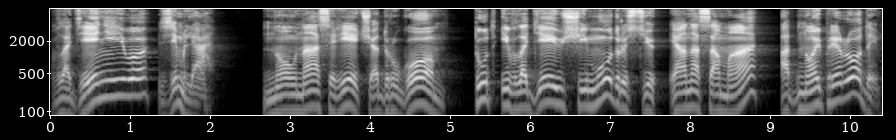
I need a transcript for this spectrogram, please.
владение его — земля. Но у нас речь о другом. Тут и владеющий мудростью, и она сама одной природы.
